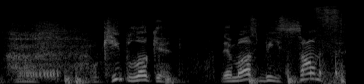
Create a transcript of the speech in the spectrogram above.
Well, keep looking. There must be something.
